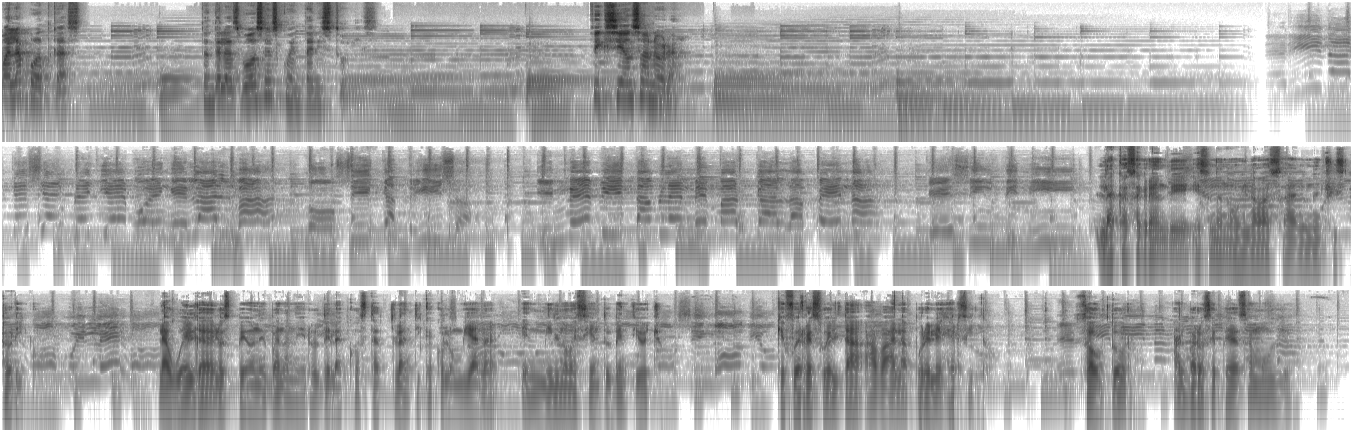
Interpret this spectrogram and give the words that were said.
Comala Podcast, donde las voces cuentan historias. Ficción sonora. La Casa Grande es una novela basada en un hecho histórico, la huelga de los peones bananeros de la costa atlántica colombiana en 1928, que fue resuelta a bala por el ejército. Su autor, Álvaro Cepeda Zamudio,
